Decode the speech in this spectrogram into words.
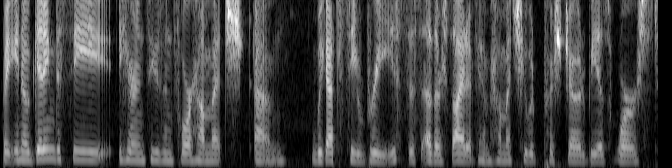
but you know, getting to see here in season four how much um, we got to see Rhys, this other side of him, how much he would push Joe to be his worst,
